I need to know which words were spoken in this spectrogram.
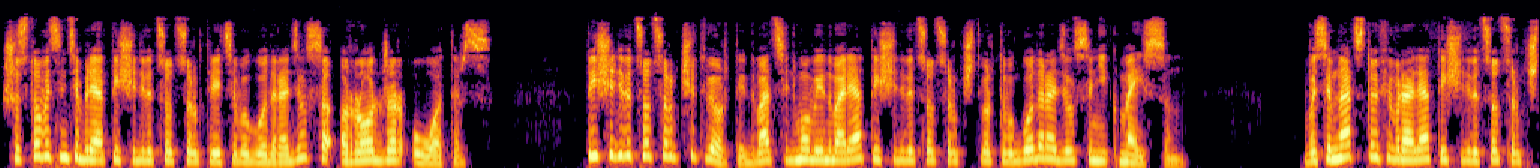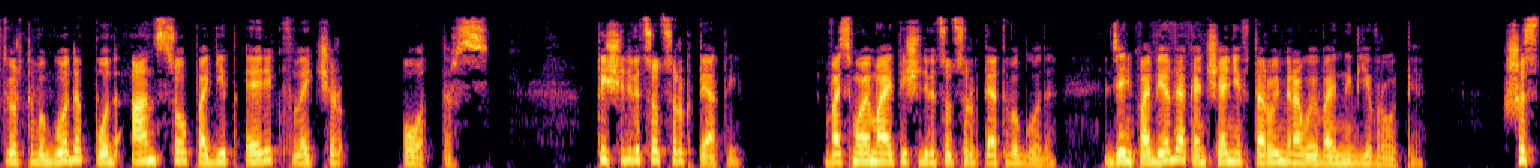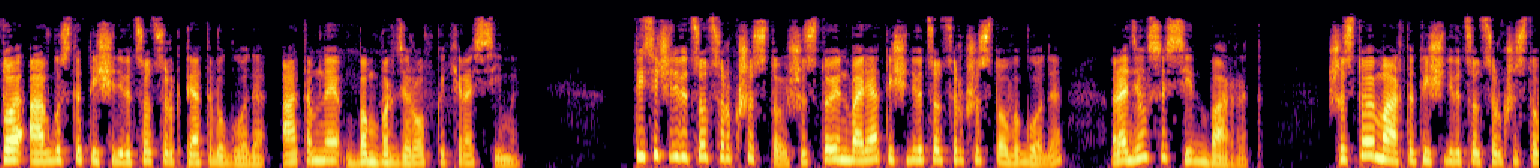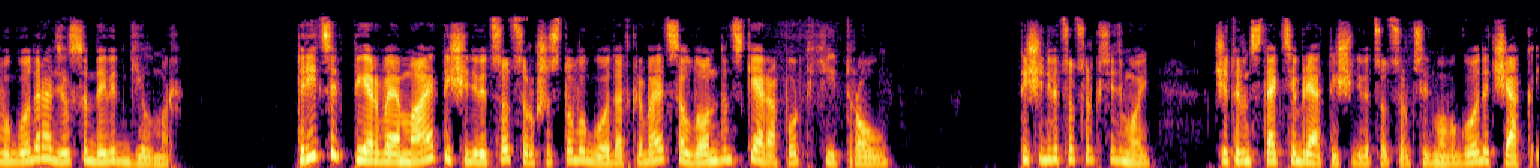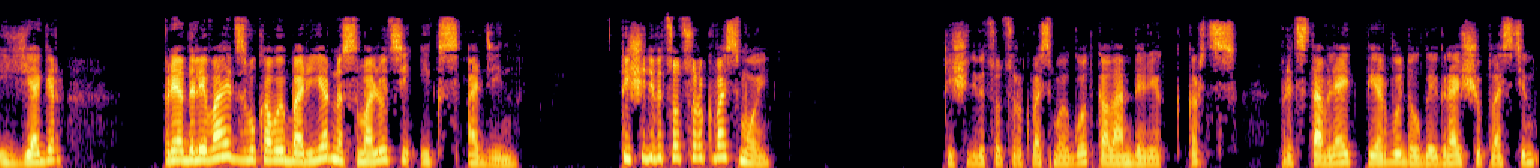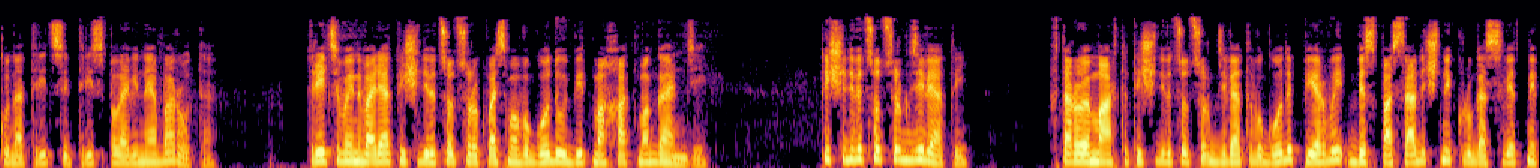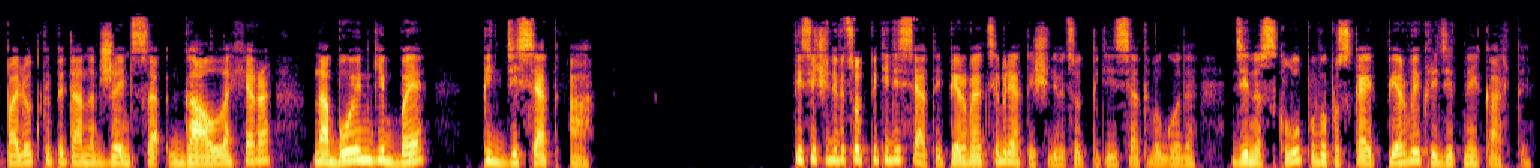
6 сентября 1943 года родился Роджер Уотерс. 1944. 27 января 1944 года родился Ник Мейсон. 18 февраля 1944 года под Ансо погиб Эрик Флетчер Оттерс. 1945. 8 мая 1945 года. День Победы, окончание Второй мировой войны в Европе. 6 августа 1945 года. Атомная бомбардировка Хиросимы. 1946. 6 января 1946 года. Родился Сид Барретт. 6 марта 1946 года родился Дэвид Гилмор. 31 мая 1946 года открывается лондонский аэропорт Хитроу. 1947. 14 октября 1947 года Чак Йегер преодолевает звуковой барьер на самолете X-1. 1948. 1948 год Columbia Records представляет первую долгоиграющую пластинку на 33,5 оборота. 3 января 1948 года убит Махатма Ганди. 1949. 2 марта 1949 года первый беспосадочный кругосветный полет капитана Джеймса Галлахера на Боинге Б-50А. 1950. 1 октября 1950 года. Динерс Клуб выпускает первые кредитные карты.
